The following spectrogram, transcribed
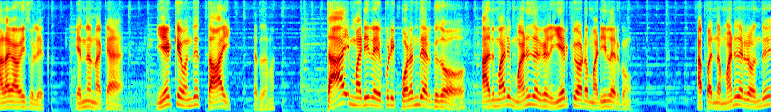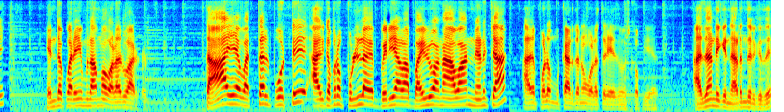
அழகாகவே சொல்லியிருக்கு என்னன்னாக்கா இயற்கை வந்து தாய் சரிதானே தாய் மடியில் எப்படி குழந்தை இருக்குதோ அது மாதிரி மனிதர்கள் இயற்கையோட மடியில் இருக்கும் அப்போ இந்த மனிதர்கள் வந்து எந்த குறையும் இல்லாமல் வளருவார்கள். தாயை வத்தல் போட்டு அதுக்கப்புறம் புள்ள பெரியாவா பயில்வான் ஆவான்னு நினச்சா அதை போல் முட்டாள்தனம் வளர்த்துற எதுவும் இருக்க முடியாது. அதுதான் இன்றைக்கி நடந்திருக்குது.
